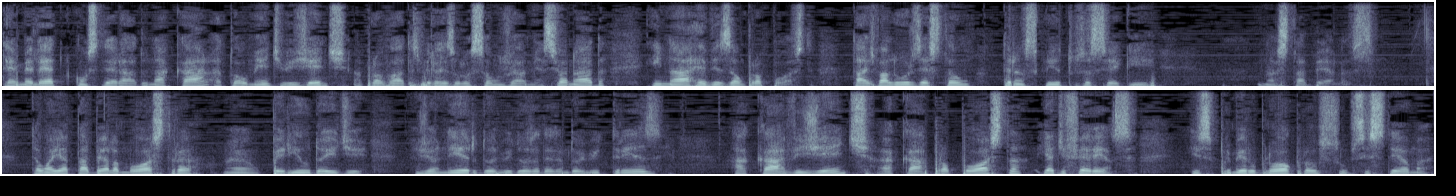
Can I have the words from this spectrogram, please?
termoelétricos considerado na CAR, atualmente vigente, aprovadas pela resolução já mencionada, e na revisão proposta. Tais valores estão transcritos a seguir nas tabelas. Então aí a tabela mostra né, o período aí de janeiro de 2012 a dezembro de 2013, a K vigente, a K proposta e a diferença. Isso primeiro bloco para o subsistema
